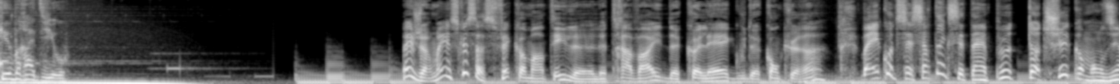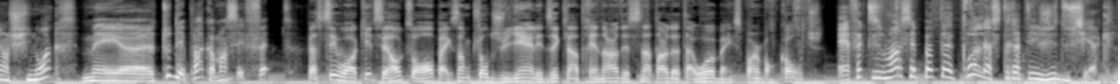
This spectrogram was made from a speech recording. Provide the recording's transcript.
Cube Radio. Hey Germain, est-ce que ça se fait commenter le, le travail de collègues ou de concurrents? Ben écoute, c'est certain que c'est un peu touché, comme on dit en chinois, mais euh, tout dépend comment c'est fait. Parce que, tu sais, au hockey, c'est rare que tu vas voir, par exemple, Claude Julien aller dire que l'entraîneur des sénateurs d'Ottawa, ben, c'est pas un bon coach. Effectivement, c'est peut-être pas la stratégie du siècle.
